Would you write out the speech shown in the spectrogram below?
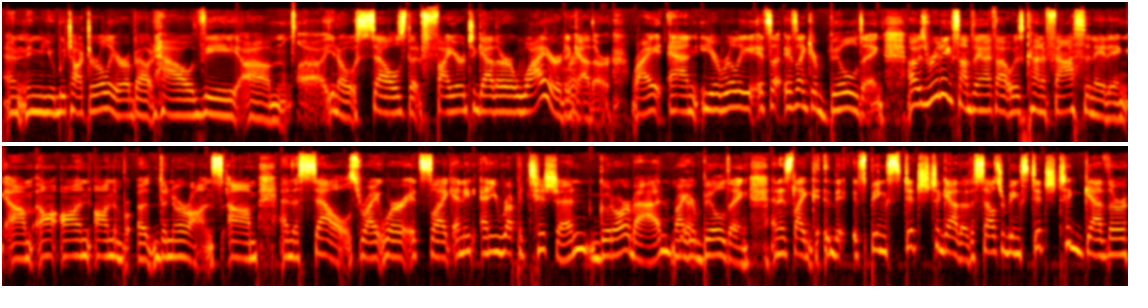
and, and you, we talked earlier about how the um, uh, you know cells that fire together wire together, right? And you're really it's it's like you're building. I was reading something I thought was kind of fascinating um, on on the uh, the neurons um, and the cells, right? Where it's like any any repetition, good or bad, right? Yeah. You're building, and it's like it's being stitched together. The cells are being stitched together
